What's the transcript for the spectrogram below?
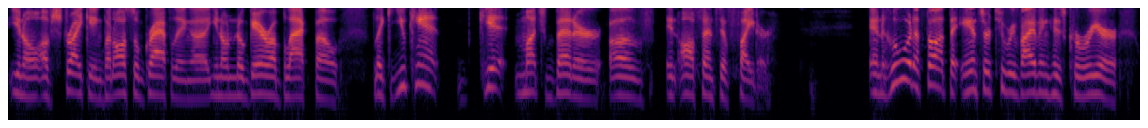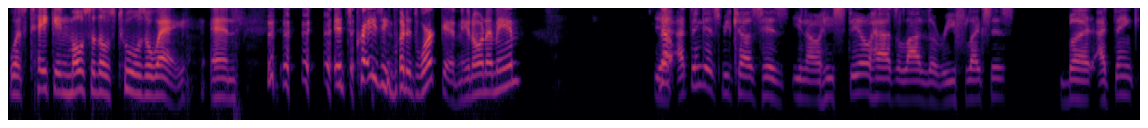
you know, of striking, but also grappling, uh, you know, Nogueira black belt, like you can't get much better of an offensive fighter. And who would have thought the answer to reviving his career was taking most of those tools away? And it's crazy, but it's working. You know what I mean? Yeah, No. I think it's because his, you know, he still has a lot of the reflexes, but I think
